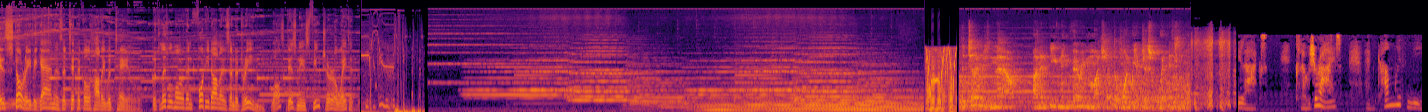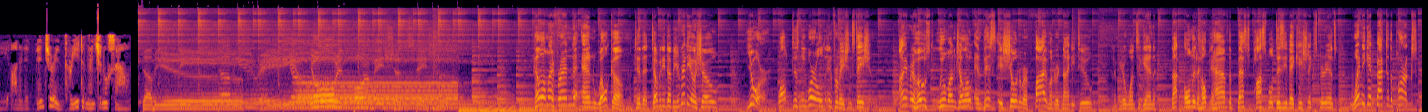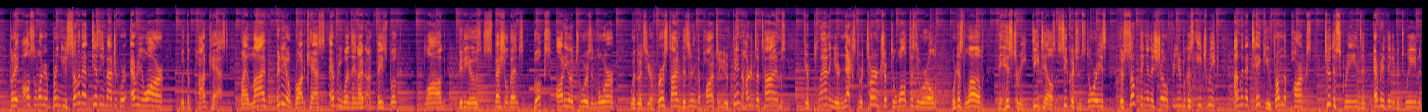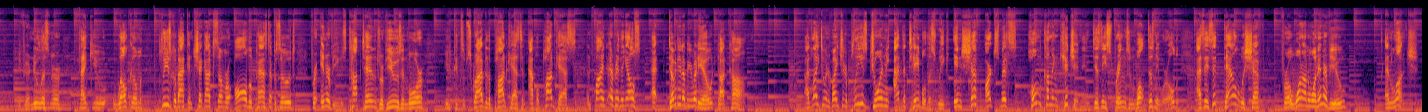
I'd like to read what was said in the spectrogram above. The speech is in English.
His story began as a typical Hollywood tale. With little more than $40 and a dream, Walt Disney's future awaited. The time is now, on an evening very much like the one we have just witnessed. Relax. Close your eyes and come with me on an adventure in three dimensional sound. W W Radio, your information station. Hello, my friend, and welcome to the WDW Radio Show, your Walt Disney World information station. I am your host, Lou Mongello, and this is show number 592. I'm here once again, not only to help you have the best possible Disney vacation experience when you get back to the parks, but I also want to bring you some of that Disney magic wherever you are with the podcast, my live video broadcasts every Wednesday night on Facebook, blog, videos, special events, books, audio tours, and more. Whether it's your first time visiting the parks or you've been hundreds of times, if you're planning your next return trip to Walt Disney World or just love the history, details, secrets, and stories, there's something in the show for you because each week I'm going to take you from the parks to the screens and everything in between. If you're a new listener, thank you, welcome. Please go back and check out some or all the past episodes for interviews, top 10s, reviews, and more. You can subscribe to the podcast in Apple Podcasts and find everything else at WDWRadio.com. I'd like to invite you to please join me at the table this week in Chef Art Smith's Homecoming Kitchen in Disney Springs and Walt Disney World as I sit down with Chef for a one on one interview and lunch.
